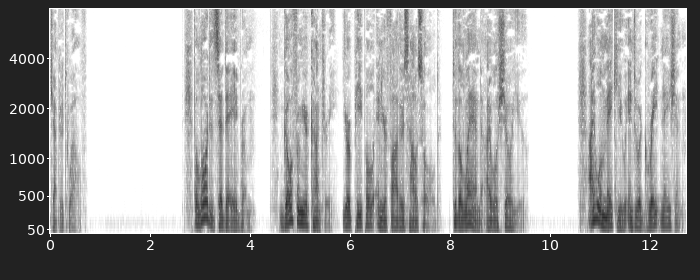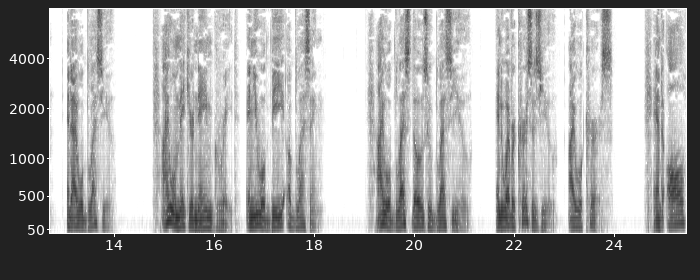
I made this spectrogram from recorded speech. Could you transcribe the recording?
chapter 12 the lord had said to abram go from your country your people and your father's household to the land i will show you. I will make you into a great nation and i will bless you. I will make your name great and you will be a blessing. I will bless those who bless you and whoever curses you i will curse. And all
